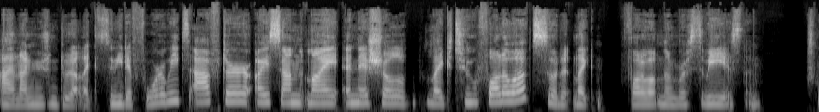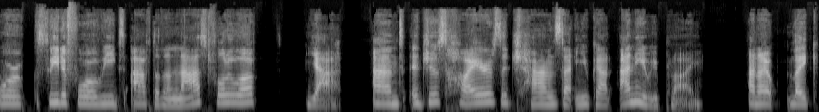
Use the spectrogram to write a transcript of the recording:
And I usually do that like three to four weeks after I send my initial like two follow ups. So that like follow up number three is then four, three to four weeks after the last follow up. Yeah. And it just hires the chance that you get any reply. And I like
